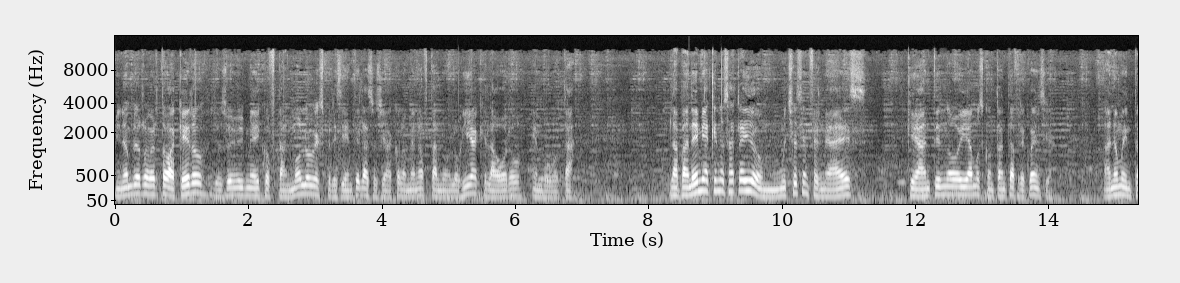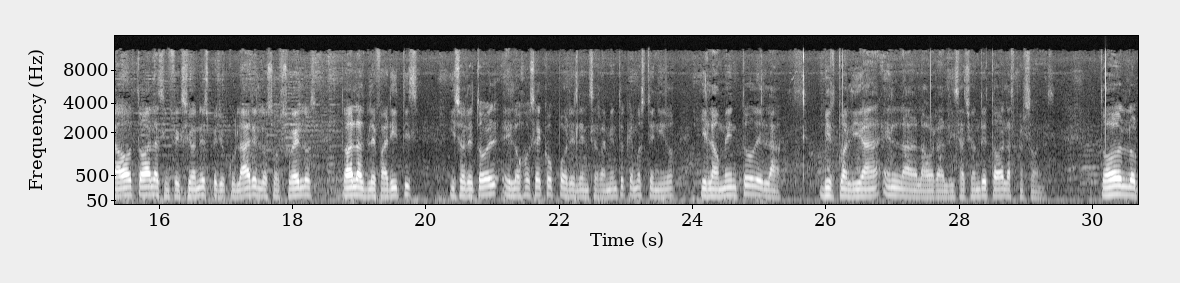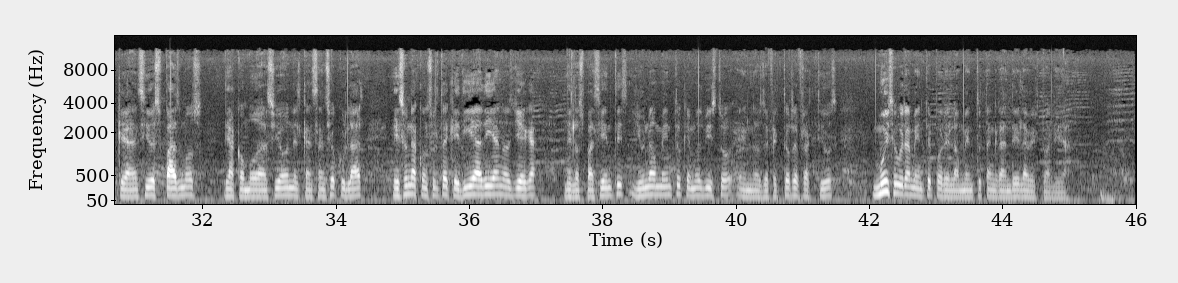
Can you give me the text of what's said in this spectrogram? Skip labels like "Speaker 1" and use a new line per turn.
Mi nombre es Roberto Vaquero, yo soy médico oftalmólogo, expresidente de la Sociedad Colombiana de Oftalmología que laboro en Bogotá. La pandemia que nos ha traído muchas enfermedades que antes no veíamos con tanta frecuencia. Han aumentado todas las infecciones perioculares, los orzuelos, todas las blefaritis y sobre todo el, ojo seco por el encerramiento que hemos tenido y el aumento de la virtualidad en la laboralización de todas las personas todo lo que han sido espasmos de acomodación, el cansancio ocular, es una consulta que día a día nos llega de los pacientes y un aumento que hemos visto en los defectos refractivos, muy seguramente por el aumento tan grande de la virtualidad.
